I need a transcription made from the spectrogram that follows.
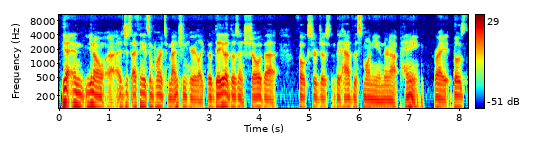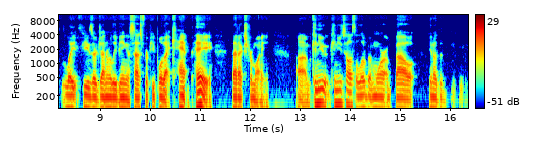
Yeah, and you know, I just I think it's important to mention here, like the data doesn't show that folks are just they have this money and they're not paying, right? Those late fees are generally being assessed for people that can't pay that extra money. Um, can you can you tell us a little bit more about you know the,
